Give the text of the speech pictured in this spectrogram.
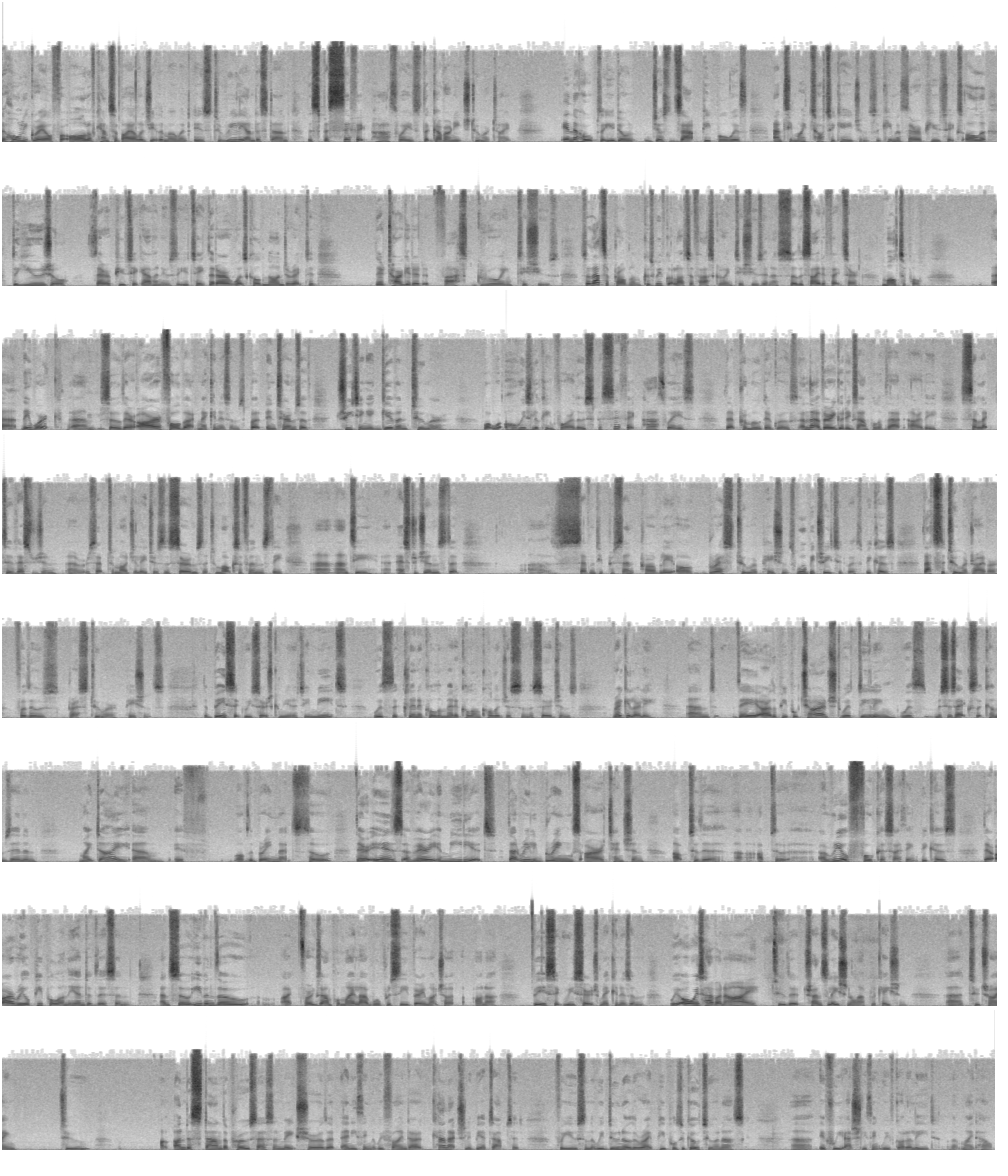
the holy grail for all of cancer biology at the moment is to really understand the specific pathways that govern each tumor type in the hope that you don't just zap people with antimitotic agents, the chemotherapeutics, all the, the usual therapeutic avenues that you take that are what's called non-directed they're targeted at fast growing tissues. So that's a problem because we've got lots of fast growing tissues in us. So the side effects are multiple. Uh, they work, um, mm-hmm. so there are fallback mechanisms, but in terms of treating a given tumor, what we're always looking for are those specific pathways that promote their growth. And that, a very good example of that are the selective estrogen uh, receptor modulators, the SERMs, the tamoxifens, the uh, anti-estrogens that 70% uh, probably of breast tumor patients will be treated with because that's the tumor driver for those breast tumor patients. The basic research community meets with the clinical, the medical oncologists, and the surgeons regularly and they are the people charged with dealing with Mrs. X that comes in and might die um, if of the brain mets. So there is a very immediate that really brings our attention up to the uh, up to uh, a real focus, I think, because there are real people on the end of this, and and so even though, I, for example, my lab will proceed very much on a basic research mechanism, we always have an eye to the translational application, uh, to trying to understand the process and make sure that anything that we find out can actually be adapted for use and that we do know the right people to go to and ask uh, if we actually think we've got a lead that might help.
